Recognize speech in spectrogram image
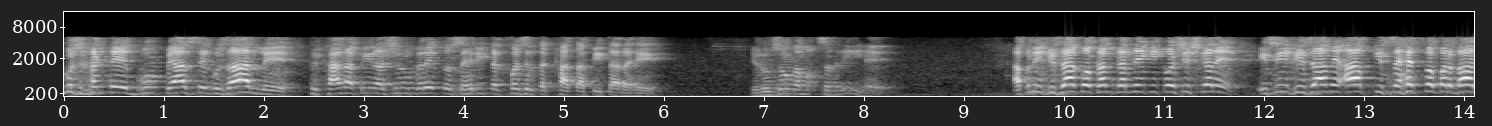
کچھ گھنٹے بھوک پیاس سے گزار لے، پھر کھانا پینا شروع کرے تو شہری تک فجر تک کھاتا پیتا رہے۔ یہ روزوں کا مقصد نہیں ہے۔ اپنی غذا کو کم کرنے کی کوشش کریں۔ اسی غذا نے آپ کی صحت کو برباد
